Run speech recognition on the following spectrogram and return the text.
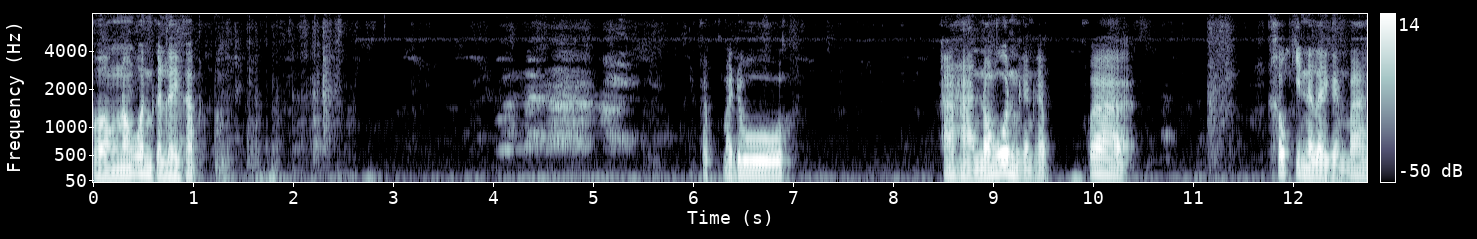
ของน้องอ้นกันเลยครับ ครับ มาดูอาหารน้องอ้นกันครับ ว่าเขากินอะไรกันบ้าง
